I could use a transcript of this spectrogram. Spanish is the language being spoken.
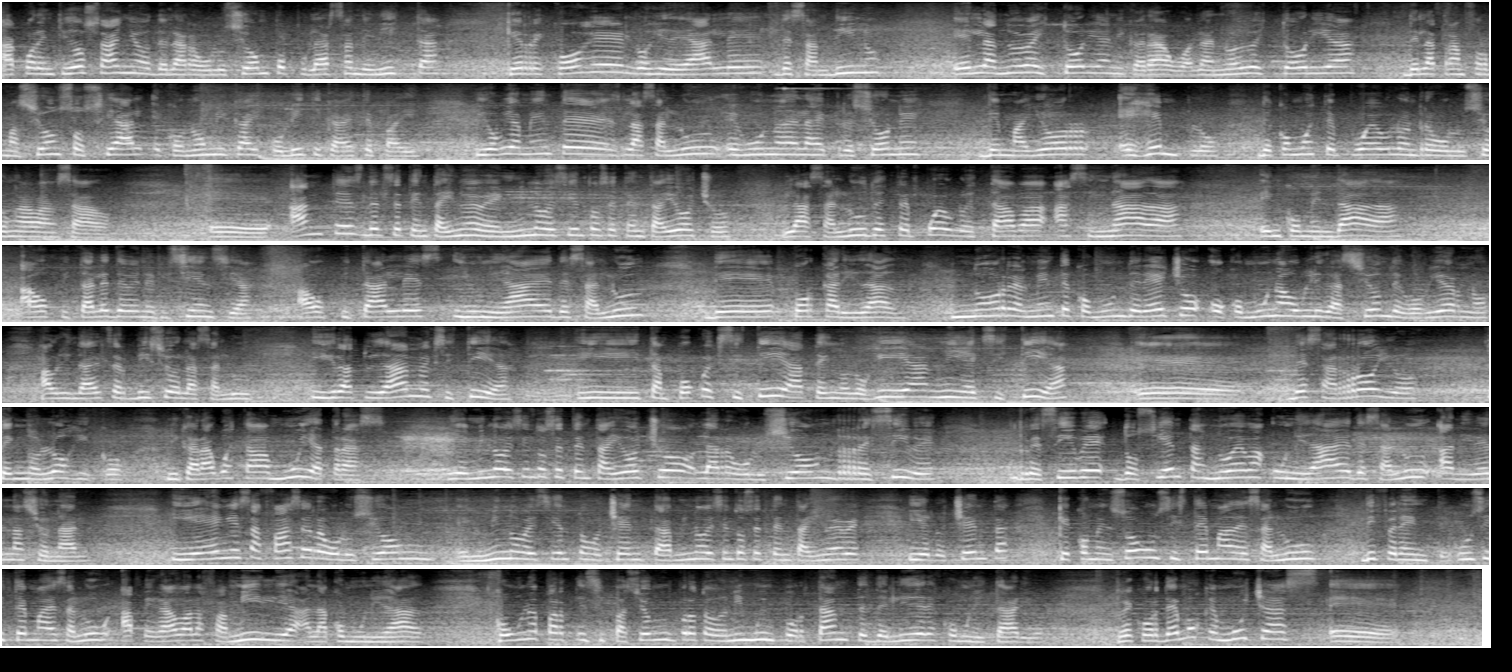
a 42 años de la Revolución Popular Sandinista que recoge los ideales de Sandino, es la nueva historia de Nicaragua, la nueva historia de la transformación social, económica y política de este país. Y obviamente la salud es una de las expresiones de mayor ejemplo de cómo este pueblo en revolución ha avanzado. Eh, antes del 79, en 1978, la salud de este pueblo estaba asignada, encomendada a hospitales de beneficencia, a hospitales y unidades de salud de, por caridad, no realmente como un derecho o como una obligación de gobierno a brindar el servicio de la salud. Y gratuidad no existía y tampoco existía tecnología ni existía eh, desarrollo tecnológico, Nicaragua estaba muy atrás. Y en 1978 la revolución recibe, recibe 200 nuevas unidades de salud a nivel nacional. Y en esa fase de revolución, en 1980, 1979 y el 80, que comenzó un sistema de salud diferente, un sistema de salud apegado a la familia, a la comunidad, con una participación y un protagonismo importante de líderes comunitarios. Recordemos que muchas eh,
